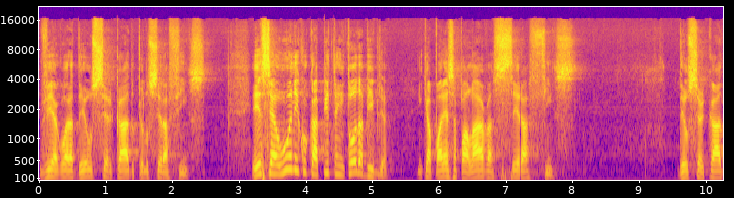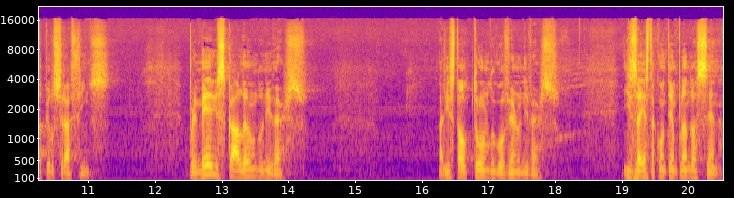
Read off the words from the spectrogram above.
vê agora Deus cercado pelos serafins. Esse é o único capítulo em toda a Bíblia em que aparece a palavra serafins. Deus cercado pelos serafins. Primeiro escalão do universo. Ali está o trono do governo do universo. Isaías está contemplando a cena.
